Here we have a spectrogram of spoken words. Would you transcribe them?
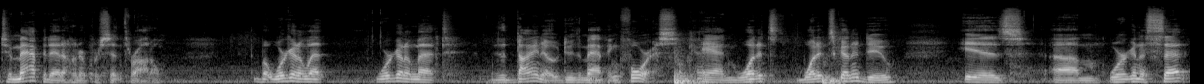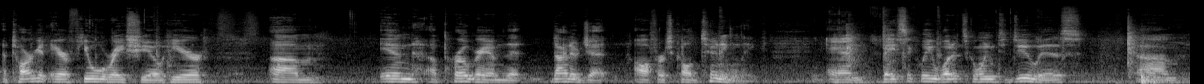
to map it at 100% throttle, but we're going to let we're going to let the dyno do the mapping for us. And what it's what it's going to do is um, we're going to set a target air fuel ratio here um, in a program that DynoJet offers called Tuning Link. And basically, what it's going to do is um,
